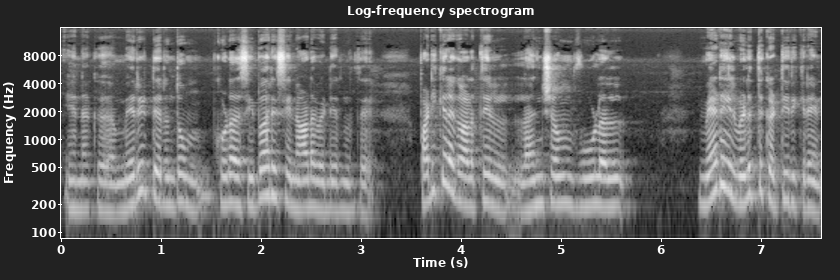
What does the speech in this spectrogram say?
எனக்கு மெரிட் இருந்தும் கூட சிபாரிசை நாட வேண்டியிருந்தது. படிக்கிற காலத்தில் லஞ்சம் ஊழல் மேடையில் வெளுத்து கட்டியிருக்கிறேன்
